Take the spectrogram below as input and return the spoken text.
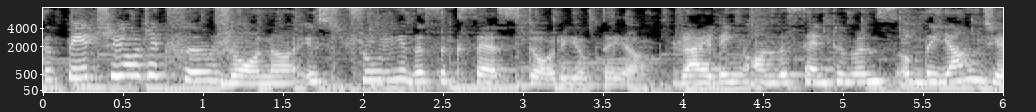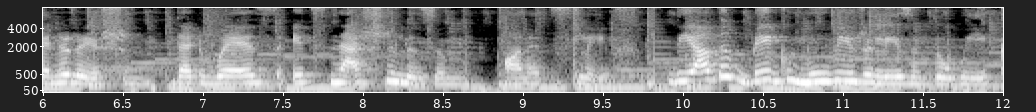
The patriotic film genre is truly the success story of the year, riding on the sentiments of the young generation that wears its nationalism on its sleeve. The other big movie release of the week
